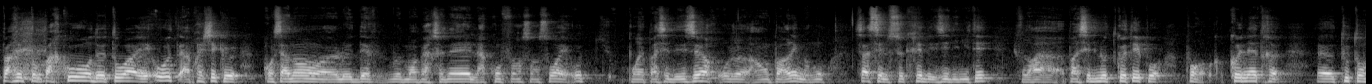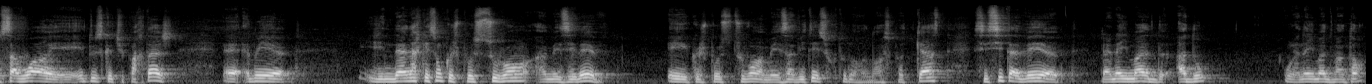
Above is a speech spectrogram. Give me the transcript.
parler de ton parcours, de toi et autres. Après, je sais que concernant euh, le développement personnel, la confiance en soi et autres, tu pourrais passer des heures à en parler. Mais bon, ça, c'est le secret des illimités. Il faudra passer de l'autre côté pour, pour connaître euh, tout ton savoir et, et tout ce que tu partages. Euh, mais euh, il y a une dernière question que je pose souvent à mes élèves et que je pose souvent à mes invités, surtout dans, dans ce podcast, c'est si tu avais la Naïma de ado ou la Naïma de 20 ans,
